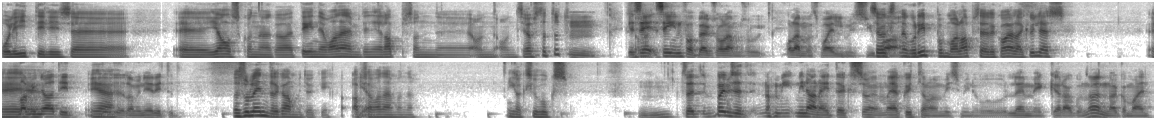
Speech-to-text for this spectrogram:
poliitilise äh, jaoskonnaga teine vanem, teine laps on, on, on seostatud mm.. ja see, see info peaks olema sul olemas valmis see peaks juba. nagu rippuma lapsele kaela küljes. laminaadid Jaa. lamineeritud no sul endal ka muidugi, lapsevanemana, igaks juhuks mm. -hmm. sa oled põhimõtteliselt noh, mina näiteks, ma ei hakka ütlema, mis minu lemmikerakond on, aga ma olen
